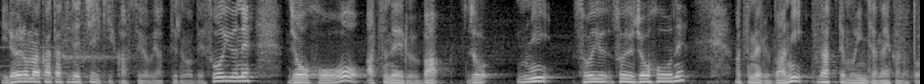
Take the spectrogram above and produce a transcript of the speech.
いろいろな形で地域活性をやってるのでそういうね情報を集める場にそういうそういう情報をね集める場になってもいいんじゃないかなと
